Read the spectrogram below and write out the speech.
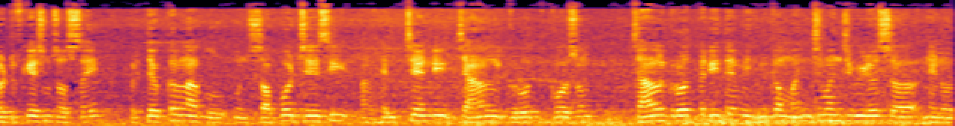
నోటిఫికేషన్స్ వస్తాయి. ప్రతి ఒక్కరు నాకు కొంచెం సపోర్ట్ చేసి నాకు హెల్ప్ చేయండి ఛానల్ గ్రోత్ కోసం. ఛానల్ గ్రోత్ పెరిగితే మీకు ఇంకా మంచి మంచి వీడియోస్ నేను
